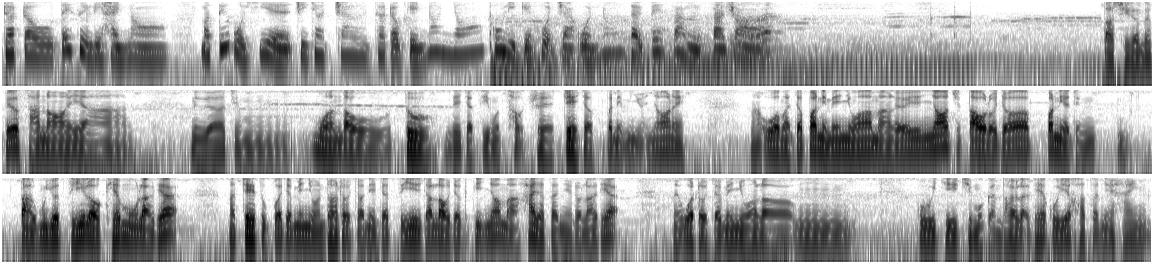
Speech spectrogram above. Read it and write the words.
Trao đầu tây sự lì hải nò, mà tứ của hiển chỉ cho chờ cho đầu cái non nhó cũng lì cái hụt trả uốn non tại bê rằng xả rò ta chỉ rằng tại biết xã nói à nửa, chừng muôn đầu tu để cho chỉ một sậu chè chè cho bọn niệm nhỏ nhỏ này. Mà ua mà cho bọn niệm nhỏ mà lấy nhỏ chỉ tàu rồi cho bọn niệm chừng tàu mua vô chỉ rồi kiếm mua lại thế mà chè tụ bao cho mình nhỏ thôi cho niệm cho chỉ cho lâu cho cái tí nhỏ mà hai giờ giờ nhẹ rồi lại thế mà ua rồi cho mình nhỏ là ừ, cú chỉ chỉ một cận thôi lại thế cú ấy khó cho nhẹ hành.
